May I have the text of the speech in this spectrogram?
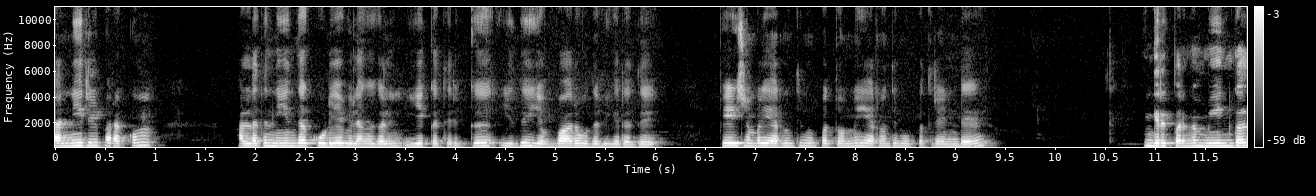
தண்ணீரில் பறக்கும் அல்லது நீந்தக்கூடிய விலங்குகளின் இயக்கத்திற்கு இது எவ்வாறு உதவுகிறது? பேஜ் நம்பர் இரநூத்தி முப்பத்தொன்று இரநூத்தி முப்பத்தி ரெண்டு. இங்கே இருக்கு பாருங்கள் மீன்கள்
